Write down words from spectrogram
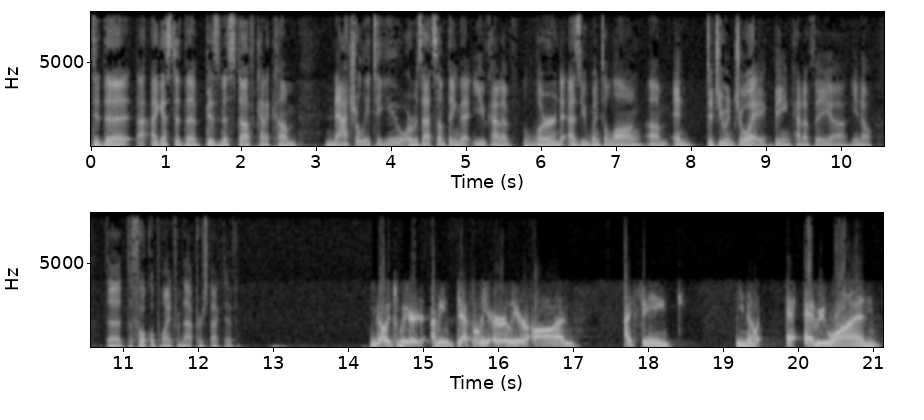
did the I guess did the business stuff kind of come naturally to you, or was that something that you kind of learned as you went along? Um, and did you enjoy being kind of the uh, you know the the focal point from that perspective? You know, it's weird. I mean, definitely earlier on, I think, you know, everyone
